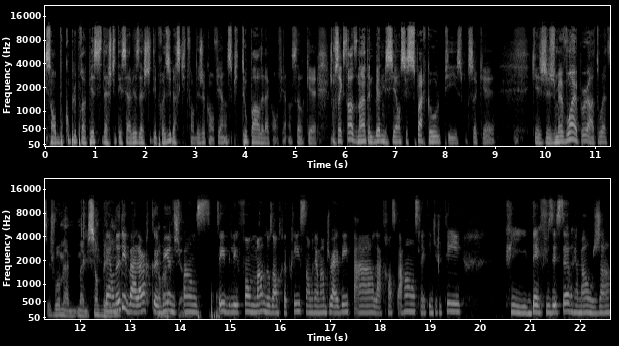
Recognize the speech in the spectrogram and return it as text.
ils sont beaucoup plus propices d'acheter tes services, d'acheter tes produits parce qu'ils te font déjà confiance. Puis tout part de la confiance. Donc, euh, je trouve ça extraordinaire. Tu as une belle mission. C'est super cool. Puis c'est pour ça que, que je, me vois un peu en toi. Tu sais, je vois ma, mission de belle. on a des valeurs communes, je pense. Tu sais, les fondements de nos entreprises sont vraiment drivés par la transparence, l'intégrité, puis d'infuser ça vraiment aux gens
